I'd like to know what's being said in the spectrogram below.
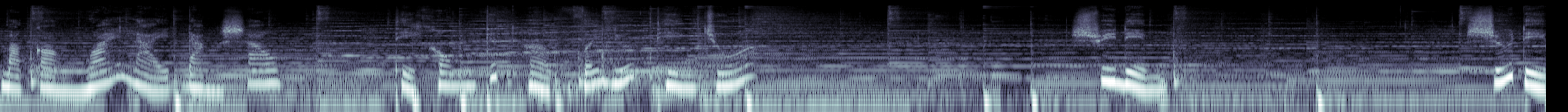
mà còn ngoái lại đằng sau thì không thích hợp với nước thiên chúa suy niệm. Sứ điệp.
